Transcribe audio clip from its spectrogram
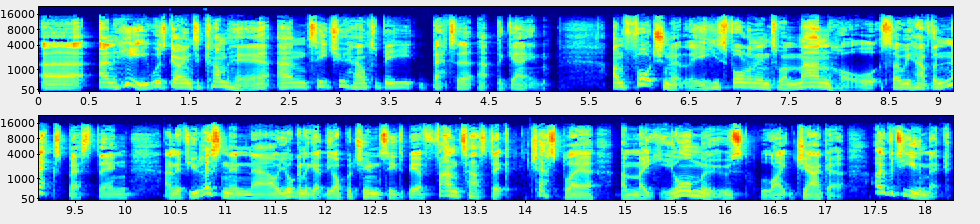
uh, and he was going to come here and teach you how to be better at the game. Unfortunately, he's fallen into a manhole, so we have the next best thing. And if you listen in now, you're going to get the opportunity to be a fantastic chess player and make your moves like Jagger. Over to you, Mick.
